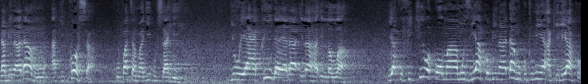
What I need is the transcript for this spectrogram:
Na binadamu akikosa kupata majibu sahihi juu ya akida ya la ilaha illa Allah ya kufikiwa kwa maamuzi yako binadamu kutumia akili yako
